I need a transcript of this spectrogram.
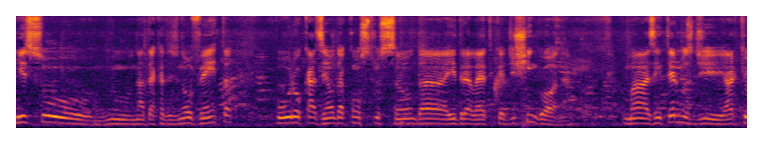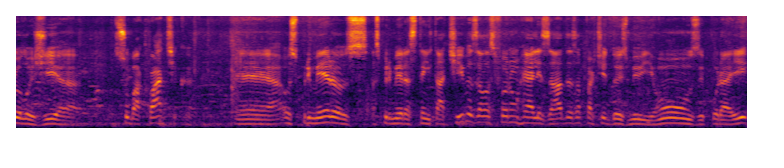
Isso no, na década de 90, por ocasião da construção da hidrelétrica de Xingó. Né? Mas em termos de arqueologia subaquática, é, os primeiros, as primeiras tentativas elas foram realizadas a partir de 2011 por aí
